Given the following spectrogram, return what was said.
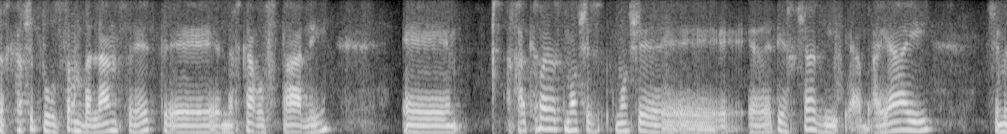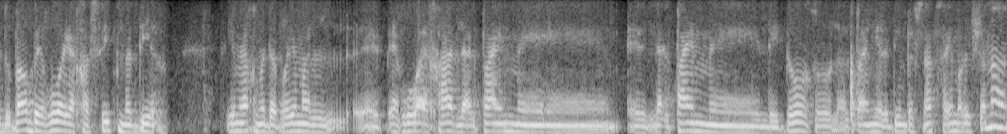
מחקר שפורסם בלנסט, אה, מחקר אוסטרלי. אה, אחת הבעיות, כמו, ש, כמו שהראיתי עכשיו, הבעיה היא שמדובר באירוע יחסית נדיר. אם אנחנו מדברים על אה, אירוע אחד לאלפיים, אה, לאלפיים אה, לידות או לאלפיים ילדים בשנת חיים הראשונה,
